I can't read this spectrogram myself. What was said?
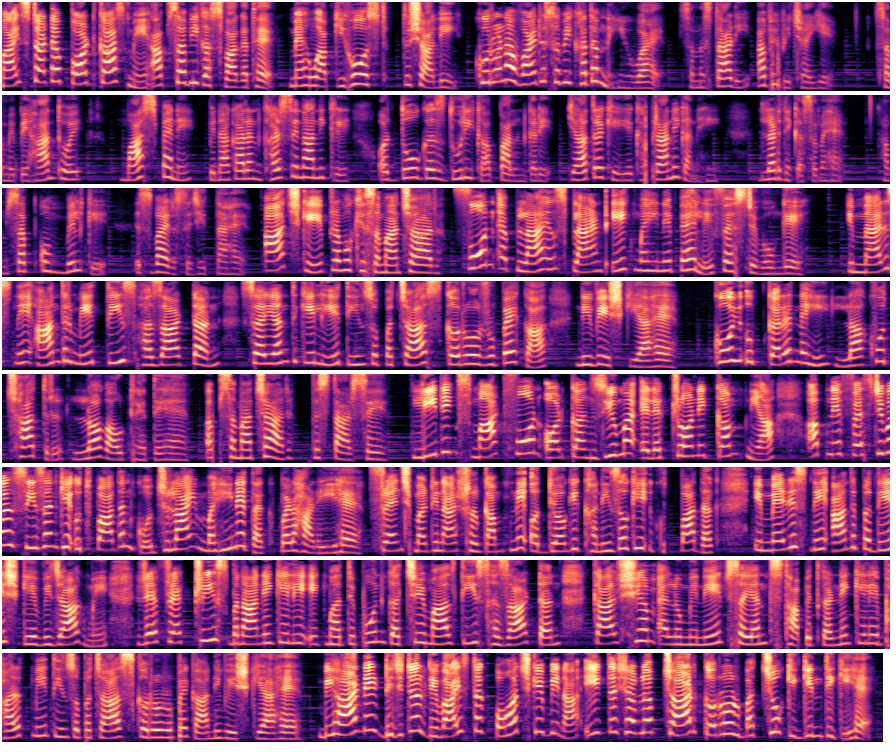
My startup podcast में आप सभी का स्वागत है। मैं हूँ आपकी होस्ट तुशाली। कोरोना वायरस अभी खत्म नहीं हुआ है। समझदारी अभी भी चाहिए। समय पे हाथ धोए मास्क पहने, बिना कारण घर से ना निकले और दो गज दूरी का पालन करे। याद रखे, ये घबराने का नहीं, लड़ने का समय है। हम सबको मिलके इस वायरस से जीतना है। आज के प्रमुख समाचार। फ़ोन अप्लायंस प्लांट एक महीने पहले फेस्टिव होंगे। इमेरिस ने आंध्र में तीस हज़ार टन संयंत्र के लिए 350 करोड़ रुपए का निवेश किया है। कोई उपकरण नहीं, लाखों छात्र लॉग आउट रहते हैं। अब समाचार विस्तार से। लीडिंग स्मार्टफ़ोन और कंज्यूमर इलेक्ट्रॉनिक कंपनियाँ अपने फेस्टिवल सीज़न के उत्पादन को जुलाई महीने तक बढ़ा रही है। फ्रेंच मल्टीनेशनल कंपनी औद्योगिक खनिजों की उत्पादक इमेरिस ने आंध्र प्रदेश के विजाग में रेफ्रेक्ट्रीज बनाने के लिए एक महत्वपूर्ण कच्चे माल तीस हज़ार टन कैल्शियम एल्यूमिनेट संयंत्र स्थापित करने के लिए भारत में 350 करोड़ रुपए का निवेश किया है। बिहार ने डिजिटल डिवाइस तक पहुँच के बिना एक दशमलव चार करोड़ बच्चों की गिनती की है।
